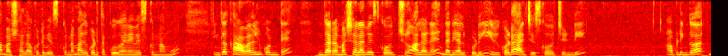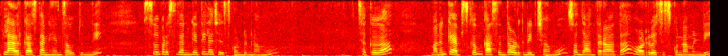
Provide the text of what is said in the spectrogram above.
ఆ మసాలా ఒకటి వేసుకున్నాము అది కూడా తక్కువగానే వేసుకున్నాము. ఇంకా కావాలనుకుంటే గరం మసాలా వేసుకోవచ్చు. అలానే ధనియాల పొడి ఇవి కూడా యాడ్ చేసుకోవచ్చండి. అప్పుడు ఇంకా ఫ్లేవర్ కాస్త ఎన్హాన్స్ అవుతుంది. సో ప్రస్తుతానికైతే ఇలా చేసుకుంటున్నాము. చక్కగా మనం క్యాప్సికమ్ కాసంత ఉడకనిచ్చాము. సో దాని తర్వాత వాటర్ వేసేసుకున్నామండి.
